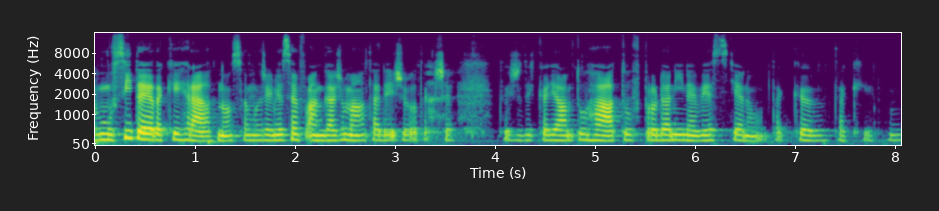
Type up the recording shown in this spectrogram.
musíte je taky hrát. No. Samozřejmě jsem v angažmá tady, že jo, takže, takže teďka dělám tu hátu v prodaný nevěstě, no, tak eh, taky. No.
